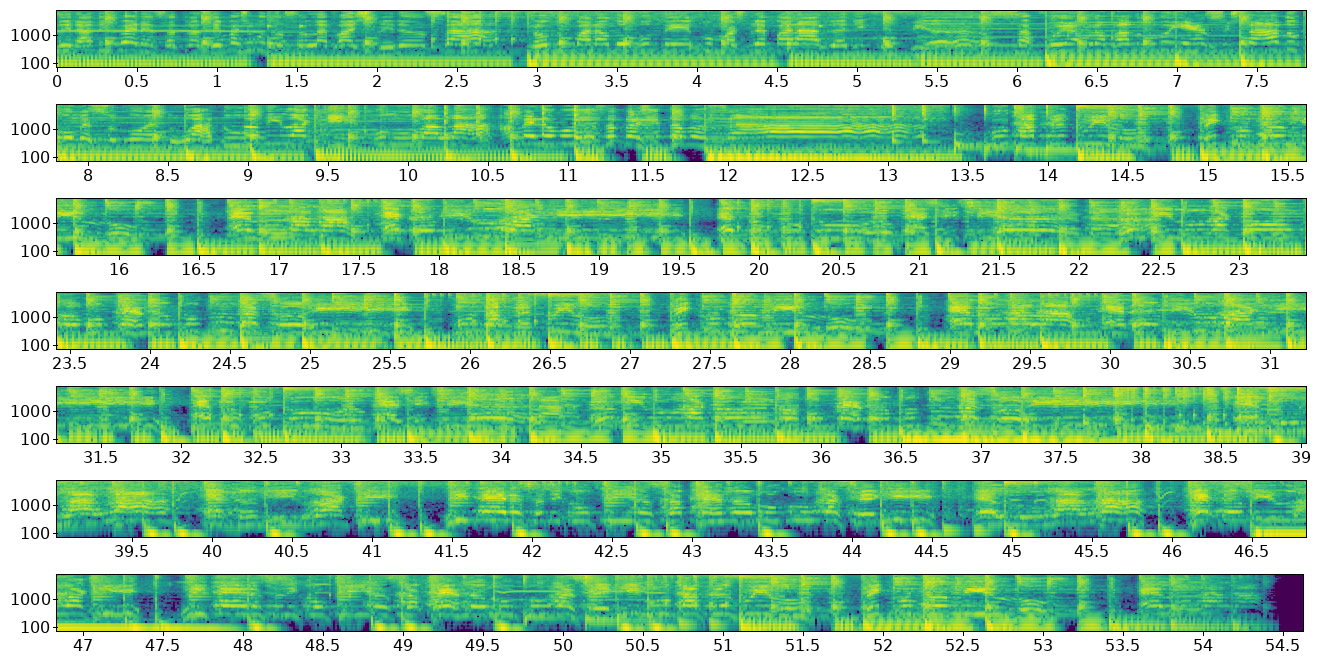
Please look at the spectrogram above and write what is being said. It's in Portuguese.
fazer a diferença, trazer mais mudança, levar esperança. Pronto para um novo tempo, mais preparado é de confiança. Foi aprovado, conhece o estado, começou com Eduardo. Danila aqui, pulula lá. a seguir. É Lula lá, é Danilo aqui. Liderança de confiança, Pernambuco a seguir. Não tá tranquilo.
